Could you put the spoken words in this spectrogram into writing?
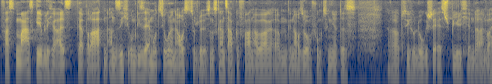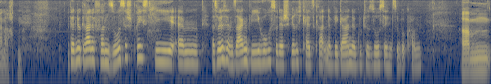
fast maßgeblicher als der Braten an sich, um diese Emotionen auszulösen. Das ist ganz abgefahren, aber ähm, genauso funktioniert das äh, psychologische Essspielchen da an Weihnachten. Wenn du gerade von Soße sprichst, wie, ähm, was würdest du denn sagen, wie hoch ist so der Schwierigkeitsgrad, eine vegane gute Soße hinzubekommen? Ähm,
